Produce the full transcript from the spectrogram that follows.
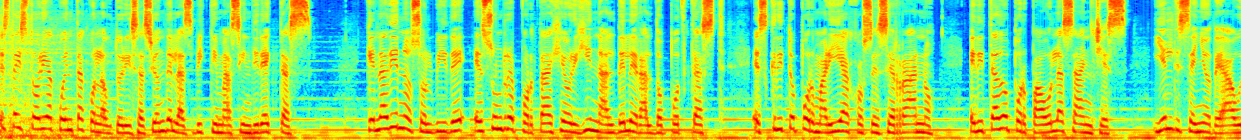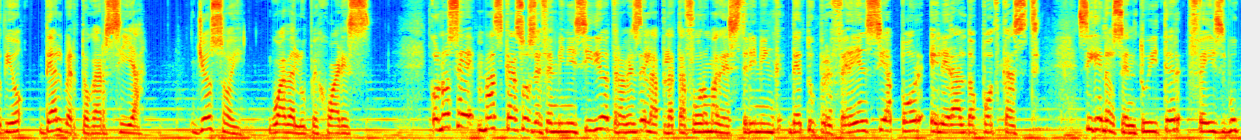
Esta historia cuenta con la autorización de las víctimas indirectas. Que nadie nos olvide es un reportaje original del Heraldo Podcast, escrito por María José Serrano, editado por Paola Sánchez y el diseño de audio de Alberto García. Yo soy Guadalupe Juárez. Conoce más casos de feminicidio a través de la plataforma de streaming de tu preferencia por El Heraldo Podcast. Síguenos en Twitter, Facebook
